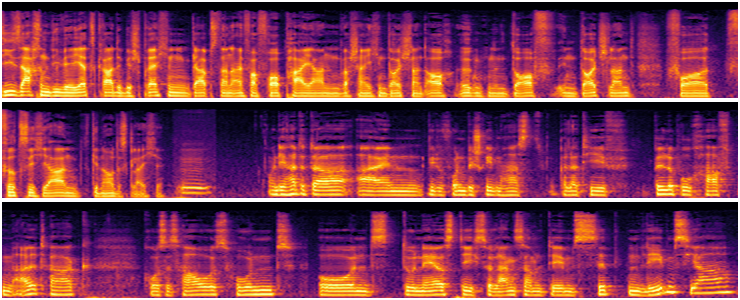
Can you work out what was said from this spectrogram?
die Sachen, die wir jetzt gerade besprechen, gab es dann einfach vor ein paar Jahren, wahrscheinlich in Deutschland auch, irgendein Dorf in Deutschland vor 40 Jahren genau das Gleiche. Mhm. Und ihr hattet da ein, wie du vorhin beschrieben hast, relativ bilderbuchhaften Alltag, großes Haus, Hund, und du näherst dich so langsam dem siebten Lebensjahr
